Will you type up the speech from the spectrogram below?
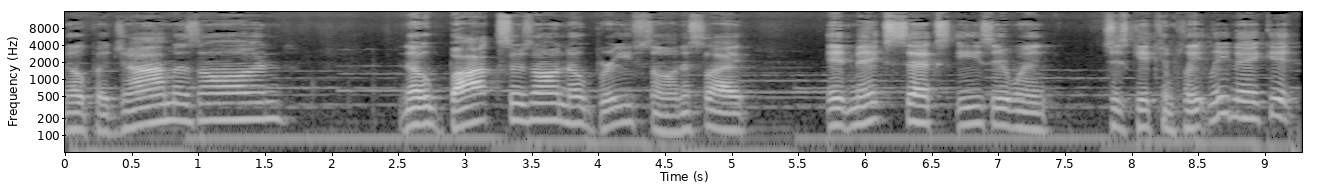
no pajamas on, no boxers on, no briefs on. It's like, it makes sex easier when just get completely naked.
